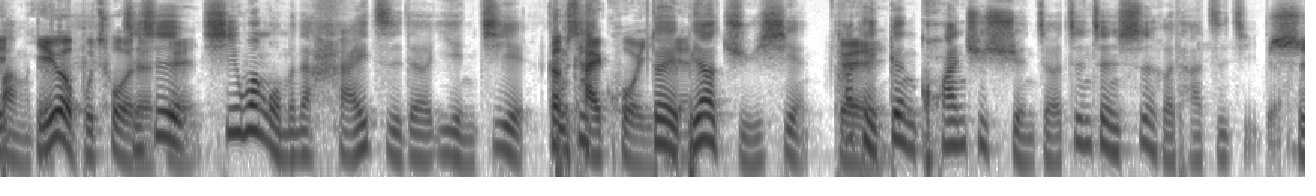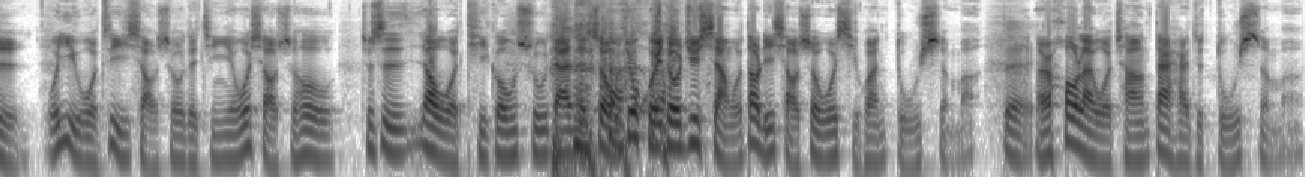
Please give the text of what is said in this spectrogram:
棒也有不错的。只是希望我们的孩子的眼界更开阔一点，对，不要局限。他可以更宽去选择真正适合他自己的。是我以我自己小时候的经验，我小时候就是要我提供书单的时候，我就回头去想，我到底小时候我喜欢读什么？对。而后来我常常带孩子读什么，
